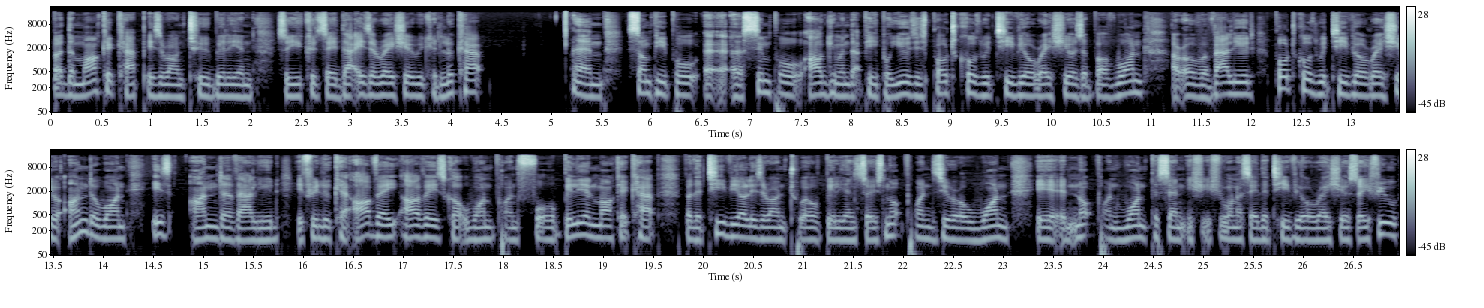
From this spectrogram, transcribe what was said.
but the market cap is around 2 billion. So you could say that is a ratio we could look at. Um, some people, a, a, simple argument that people use is protocols with TVL ratios above one are overvalued. Protocols with TVL ratio under one is undervalued. If you look at Aave, Aave's got 1.4 billion market cap, but the TVL is around 12 billion, so it's not 0.01, eh, not 0.1 percent if, if you want to say the TVL ratio. So if you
